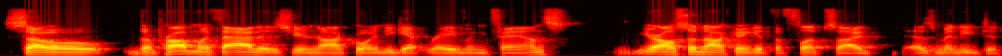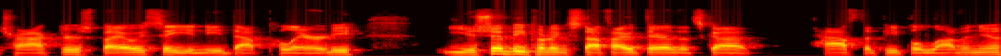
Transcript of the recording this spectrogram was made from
So the problem with that is you're not going to get raving fans. You're also not going to get the flip side, as many detractors. But I always say you need that polarity. You should be putting stuff out there that's got half the people loving you,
